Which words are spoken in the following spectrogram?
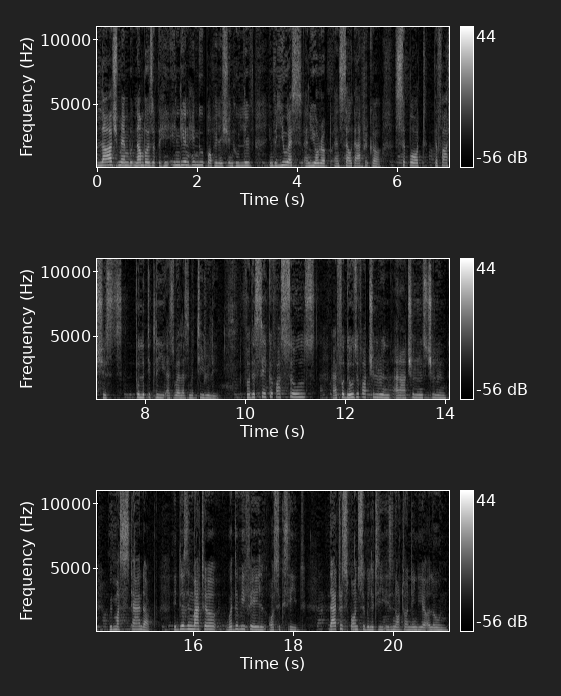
Large member, numbers of the Indian Hindu population who live in the US and Europe and South Africa support the fascists politically as well as materially. For the sake of our souls and for those of our children and our children's children, we must stand up it doesn't matter whether we fail or succeed. That responsibility is not on India alone.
